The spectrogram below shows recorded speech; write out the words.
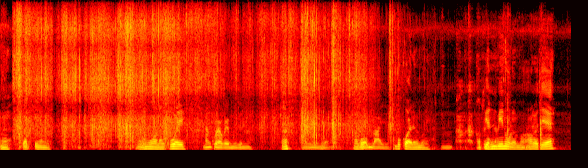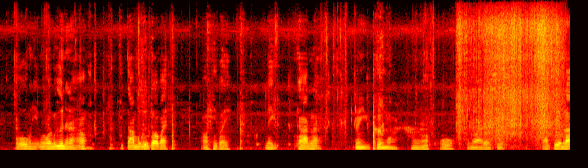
อืมกับเองหนังงัวหนังกล้วยนั่งแกวไปมือกันฮะอันนี้เนี่ย เอาผบ่มลายอยู่บ่ก้อยเลยแมันบ่นี่อืมเอาเปลี่ยนเมนูเลยหมอเอาเลยเจ๊โอ้มื้อนี้มื้อก่อนมื้ออื่นนะนะเอาติดตามมื้ออื่นต่อไปเอานี่ไปในการละนี่เครื่องหมออ๋อโอ้เป็นว่าได้เสียการเตรียมละ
